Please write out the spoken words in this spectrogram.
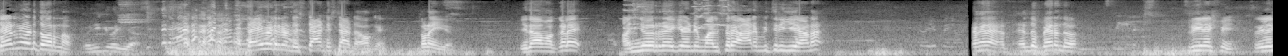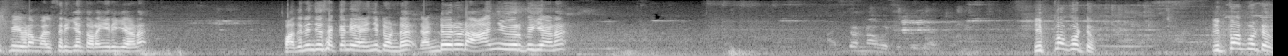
ചേട്ടനെ എടുത്ത് പറഞ്ഞോ എനിക്ക് വയ്യ. ടൈം ഇട്ടിട്ടുണ്ട്. സ്റ്റാർട്ട് സ്റ്റാർട്ട് ഓക്കെ തുടങ്ങിക്കോ. ഇതാ മക്കളെ അഞ്ഞൂറ് രൂപയ്ക്ക് വേണ്ടി മത്സരം ആരംഭിച്ചിരിക്കുകയാണ്. അങ്ങനെ എന്തോ പേരെന്തോ? ശ്രീലക്ഷ്മി. ശ്രീലക്ഷ്മി ഇവിടെ മത്സരിക്കാൻ തുടങ്ങിയിരിക്കുകയാണ്. പതിനഞ്ച് സെക്കൻഡ് കഴിഞ്ഞിട്ടുണ്ട്. രണ്ടുപേരും കൂടെ ആഞ്ഞു വീർപ്പിക്കുകയാണ്. ഇപ്പൊ പൊട്ടും. ഇപ്പൊ പൊട്ടും.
